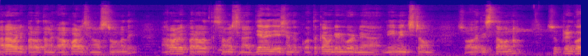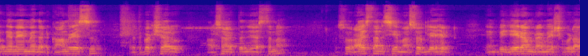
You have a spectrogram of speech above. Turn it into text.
ఆరావళి పర్వతాలను కాపాడాల్సిన అవసరం ఉన్నది. ఆరావళి పర్వత సమస్యను అధ్యయనం చేసేందుకు కొత్త కమిటీని కూడా నియమించడం స్వాగతిస్తూ ఉన్నాం. సుప్రీంకోర్టు నిర్ణయం మీద అటు కాంగ్రెస్ ప్రతిపక్షాలు హర్షం వ్యక్తం చేస్తున్నా. So Rajasthan CM Ashok Gehlot MP Jairam Ramesh కూడా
